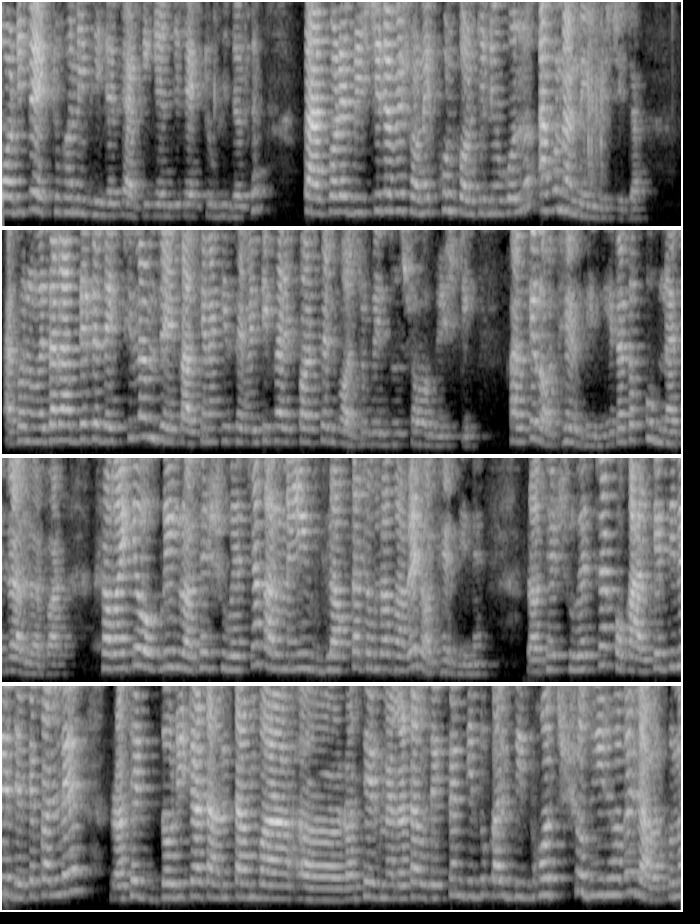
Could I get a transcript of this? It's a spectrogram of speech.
বডিটা একটুখানি ভিজেছে আর কি, গেঞ্জিটা একটু ভিজেছে। তারপরে বৃষ্টিটা বেশ অনেকক্ষণ কন্টিনিউ করল। এখন আর নেই বৃষ্টিটা। এখন ওয়েদার আপডেটে দেখছিলাম যে কালকে নাকি সেভেন্টি ফাইভ পার্সেন্ট বজ্রবিদ্যুৎ সহ বৃষ্টি। কালকে রথের দিন, এটা তো খুব ন্যাচারাল ব্যাপার। সবাইকে অগ্রিম রথের শুভেচ্ছা, কারণ এই ব্লগটা তোমরা পাবে রথের দিনে। রথের শুভেচ্ছা কালকের দিনে যেতে পারলে রথের দড়িটা টানতাম বা রথের মেলাটাও দেখতাম, কিন্তু কাল বিভৎস ভিড় হবে, যাওয়ার কোনো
